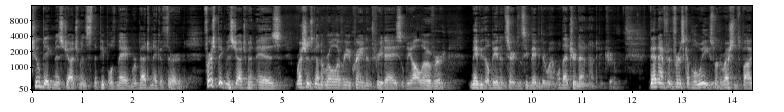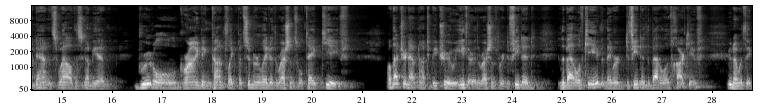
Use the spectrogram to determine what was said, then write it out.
two big misjudgments that people have made. We're about to make a third. First big misjudgment is Russia's going to roll over Ukraine in three days. It'll be all over. Maybe there'll be an insurgency. Maybe there won't. Well, that turned out not to be true. Then, after the first couple of weeks, when the Russians bogged down said, well, this is going to be a brutal, grinding conflict, but sooner or later the Russians will take Kiev. Well, that turned out not to be true either. The Russians were defeated in the Battle of Kiev, and they were defeated in the Battle of Kharkiv. You know, with the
